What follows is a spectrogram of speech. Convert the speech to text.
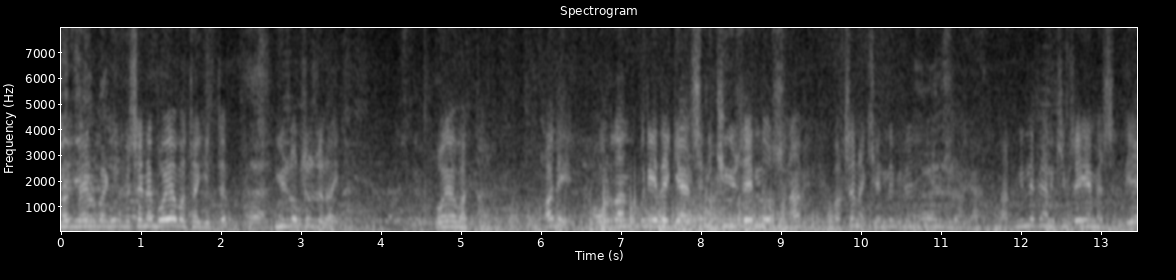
ben bu, bu sene Boyabat'a gittim. 130 liraydı. Boyabat'ta. Hadi oradan buraya da gelsin 250 olsun abi. Baksana kelle bile 100 lira ya. Hadi millet yani kimse yemesin diye.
